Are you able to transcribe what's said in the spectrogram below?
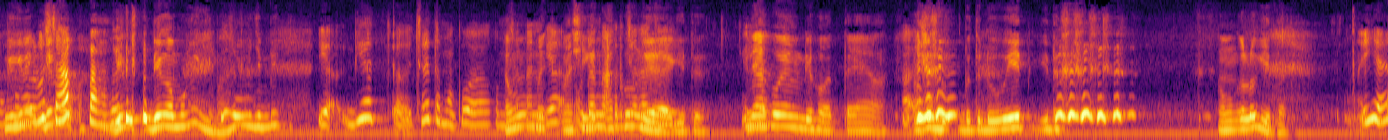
Lah, Gini, lu dia siapa? dia, dia ngomongnya gimana minjem duit? Ya dia eh, cerita sama gua. Kalau misalkan dia udah nggak aku kerja lagi. gitu ini Iya. aku yang di hotel. Aku bu- butuh duit gitu. Ngomong ke lu gitu? Iya.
